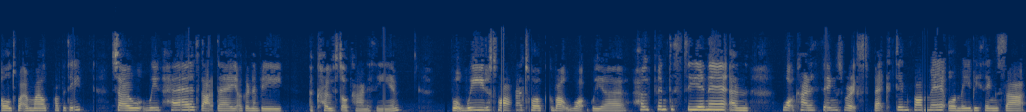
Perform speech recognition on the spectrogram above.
old Wet and Wild property. So we've heard that they are going to be a coastal kind of theme, but we just want to talk about what we are hoping to see in it and what kind of things we're expecting from it, or maybe things that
